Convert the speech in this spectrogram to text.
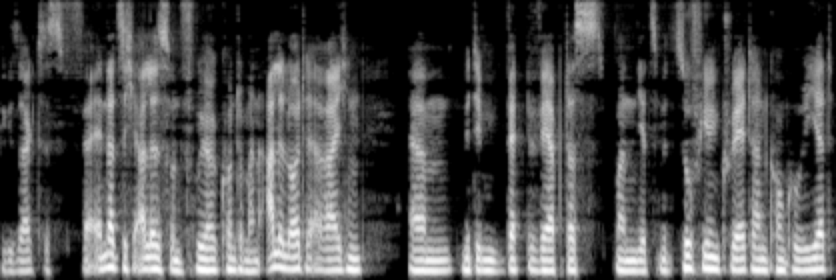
wie gesagt, es verändert sich alles und früher konnte man alle Leute erreichen. Ähm, mit dem Wettbewerb, dass man jetzt mit so vielen Creatoren konkurriert,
